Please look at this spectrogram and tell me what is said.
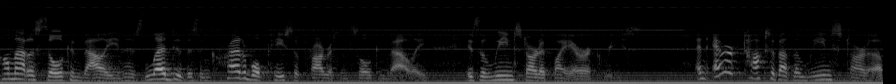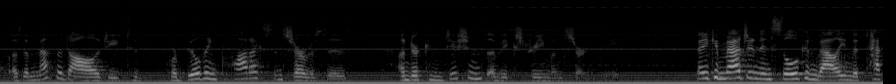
come out of Silicon Valley and has led to this incredible pace of progress in Silicon Valley is The Lean Startup by Eric Ries. And Eric talks about the Lean Startup as a methodology to, for building products and services under conditions of extreme uncertainty. Now you can imagine in Silicon Valley, in the tech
